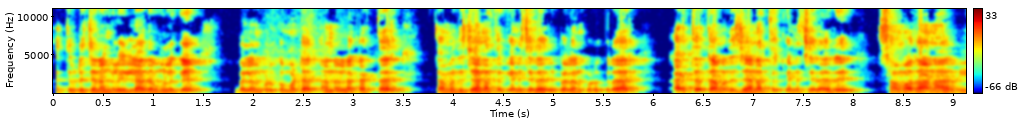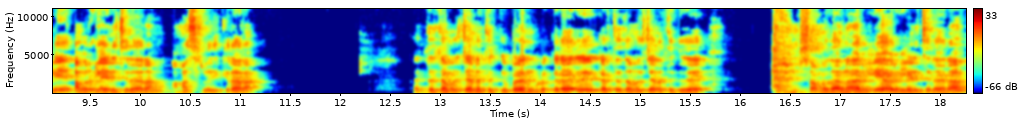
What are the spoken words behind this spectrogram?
கர்த்தருடைய ஜனங்கள் இல்லாதவங்களுக்கு பலன் கொடுக்க மாட்டார். அதனால கர்த்தர் தமது ஜனத்துக்கு என்ன செய்றாரு? பலன் கொடுக்கிறார். கர்த்தர் தமது ஜனத்திற்கு என்ன செய்றாரு? சமாதான அருளே அவர்களை என்ன செய்றாராம்? ஆசீர்வதிக்கிறாராம். கர்த்தர் தமது ஜனத்திற்கு பலன் கொடுக்கிறாரு. கர்த்தர் தமது ஜனத்துக்கு சமாதான அருளே அவர்களை என்ன செய்றாராம்?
